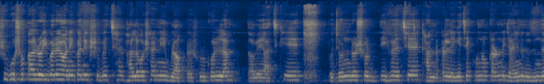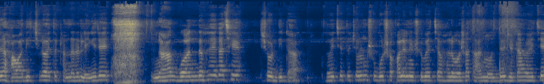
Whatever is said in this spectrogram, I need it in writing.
শুভ সকাল, রবিবারে অনেক অনেক শুভেচ্ছার ভালোবাসা নিয়ে ব্লগটা শুরু করলাম। তবে আজকে প্রচণ্ড সর্দি হয়েছে, ঠান্ডাটা লেগেছে কোনো কারণে, জানি না, দুদিন ধরে হাওয়া দিচ্ছিল, হয়তো ঠান্ডাটা লেগেছে, নাক বন্ধ হয়ে গেছে, সর্দিটা হয়েছে। তো চলুন, শুভ সকালে নিয়ে শুভেচ্ছা, ভালোবাসা, তার মধ্যে যেটা হয়েছে,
